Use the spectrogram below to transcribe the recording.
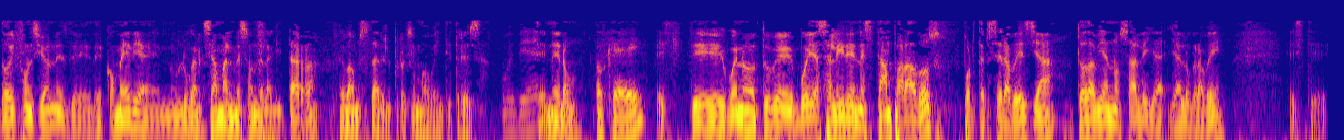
doy funciones de, de comedia en un lugar que se llama El Mesón de la Guitarra. Vamos a estar el próximo 23 Muy bien. de enero. Ok. Este, bueno, tuve, voy a salir en Están Parados por tercera vez ya. Todavía no sale, ya, ya lo grabé. Este,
